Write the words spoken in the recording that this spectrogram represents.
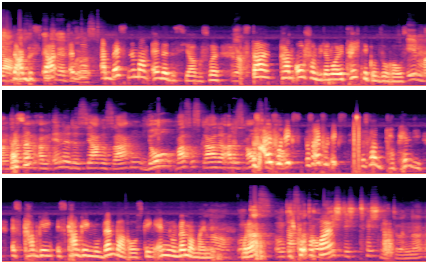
Ja, dann bis da, also es. am besten immer am Ende des Jahres, weil Ja. bis dahin kam auch schon wieder neue Technik und so raus. Eben, man kann Weißt du? dann am Ende des Jahres sagen, yo, was ist gerade alles raus? Das iPhone X, das iPhone X, das war ein Top-Handy. Es kam gegen, es kam gegen November raus, gegen Ende November, meine Genau. ich. Und Oder? das, und das ich hat auch mal. richtig Technik drin, ne?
